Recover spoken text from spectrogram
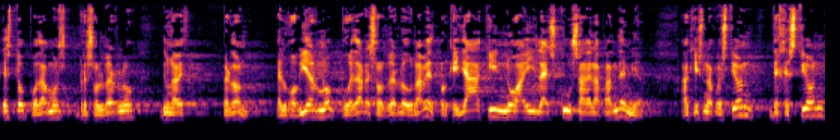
esto podamos resolverlo de una vez. Perdón, el Gobierno pueda resolverlo de una vez, porque ya aquí no hay la excusa de la pandemia. Aquí es una cuestión de gestión,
